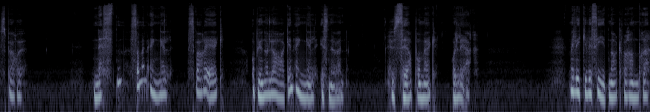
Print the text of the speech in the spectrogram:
spør hun. Nesten som en engel, svarer jeg og begynner å lage en engel i snøen. Hun ser på meg og ler. Vi ligger ved siden av hverandre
